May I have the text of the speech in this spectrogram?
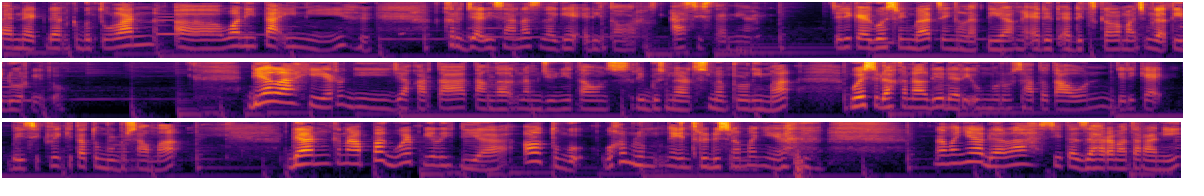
pendek dan kebetulan uh, wanita ini kerja di sana sebagai editor asistennya. Jadi kayak gue sering banget sih ngeliat dia nge-edit-edit segala macam gak tidur gitu. Dia lahir di Jakarta tanggal 6 Juni tahun 1995. Gue sudah kenal dia dari umur 1 tahun, jadi kayak basically kita tumbuh bersama. Dan kenapa gue pilih dia? Oh tunggu, gue kan belum nge-introduce namanya ya. namanya adalah Sita Zahra Matarani.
